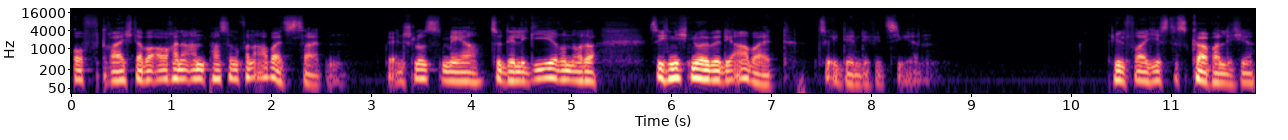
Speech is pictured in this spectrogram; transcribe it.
Oft reicht aber auch eine Anpassung von Arbeitszeiten, der Entschluss, mehr zu delegieren oder sich nicht nur über die Arbeit zu identifizieren. Hilfreich ist es, körperliche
